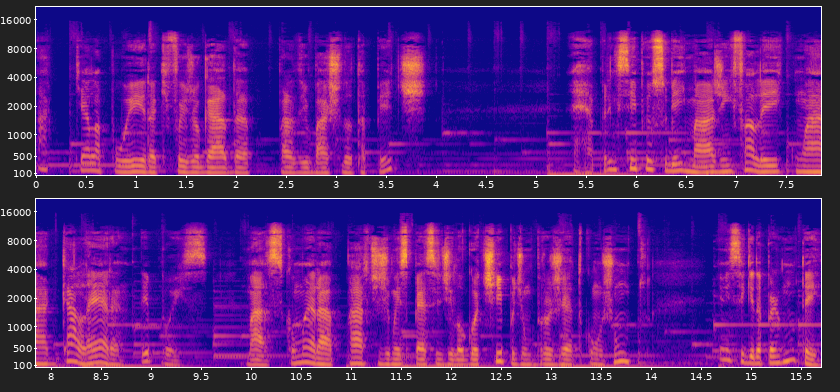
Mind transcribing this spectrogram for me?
aquela poeira que foi jogada para debaixo do tapete? É, a princípio eu subi a imagem e falei com a galera depois. Mas, como era parte de uma espécie de logotipo de um projeto conjunto, eu em seguida perguntei:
